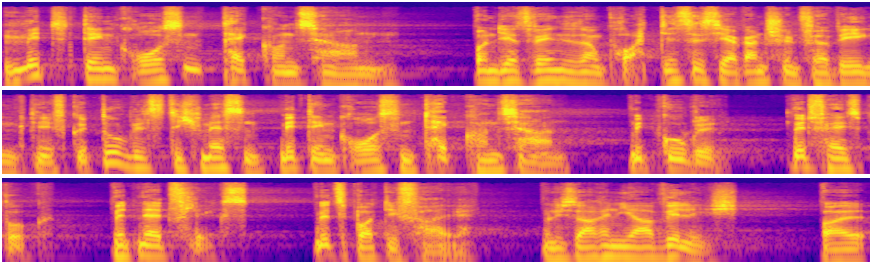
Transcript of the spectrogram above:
mit den großen Tech-Konzernen. Und jetzt werden Sie sagen, boah, das ist ja ganz schön verwegen, Knifke. Du willst dich messen mit den großen Tech-Konzernen, mit Google, mit Facebook, mit Netflix, mit Spotify. Und ich sage Ihnen, ja, will ich. Weil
